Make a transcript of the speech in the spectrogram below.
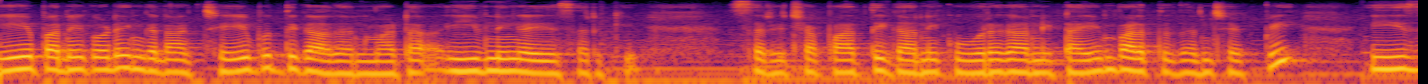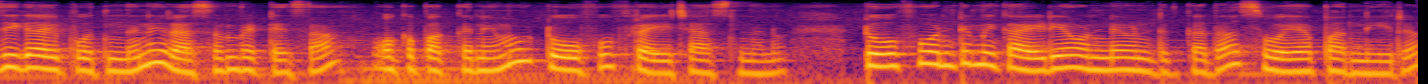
ఏ పని కూడా ఇంకా నాకు చేయబుద్ధి కాదనమాట ఈవినింగ్ అయ్యేసరికి. సరే చపాతి కానీ కూర కానీ టైం పడుతుందని చెప్పి ఈజీగా అయిపోతుందని రసం పెట్టేసా. ఒక పక్కనేమో టోఫు ఫ్రై చేస్తున్నాను. టోఫు అంటే మీకు ఐడియా ఉండే ఉంటుంది కదా సోయా పన్నీర్.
